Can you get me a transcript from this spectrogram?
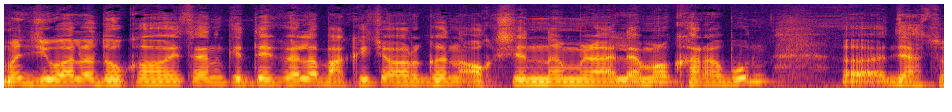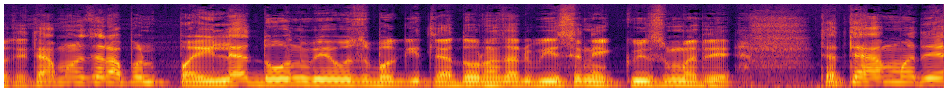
मग जीवाला धोका व्हायचा आणि कित्येक वेळेला बाकीचे ऑर्गन ऑक्सिजन न मिळाल्यामुळं खराब होऊन जास्त होते. त्या त्यामुळे जर आपण पहिल्या दोन वेव्ज बघितल्या दोन हजार वीस आणि एकवीसमध्ये तर त्यामध्ये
